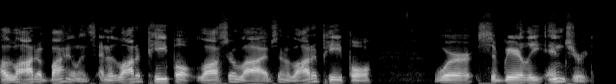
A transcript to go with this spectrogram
a lot of violence and a lot of people lost their lives and a lot of people were severely injured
